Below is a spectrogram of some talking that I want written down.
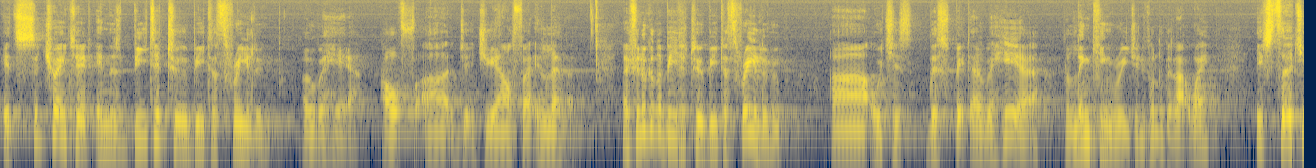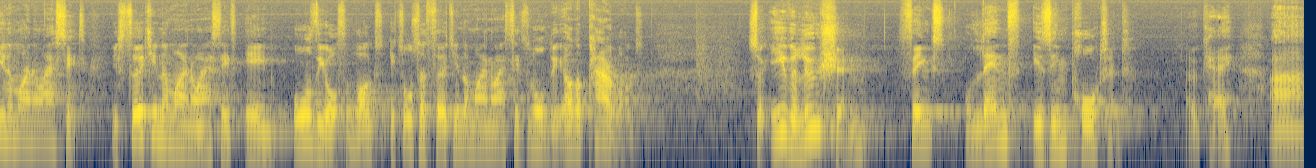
It's situated in this beta 2, beta 3 loop over here of uh, G alpha 11. Now, if you look at the beta 2, beta 3 loop, uh, which is this bit over here, the linking region, if you look at that way, it's 13 amino acids. It's 13 amino acids in all the orthologs. It's also 13 amino acids in all the other paralogs. So evolution thinks length is important, okay? Uh,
